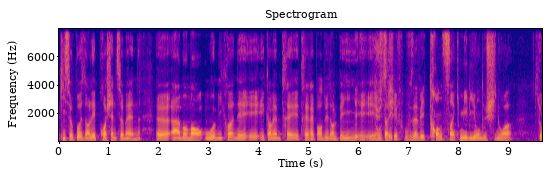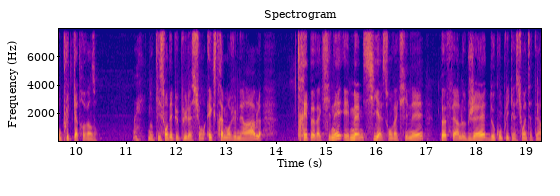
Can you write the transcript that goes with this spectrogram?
qui se pose dans les prochaines semaines, à un moment où Omicron est, quand même très, très répandu dans le pays. Et, juste un chiffre, vous avez 35 millions de Chinois qui ont plus de 80 ans. Donc qui sont des populations extrêmement vulnérables, très peu vaccinées, et même si elles sont vaccinées, peuvent faire l'objet de complications, etc.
